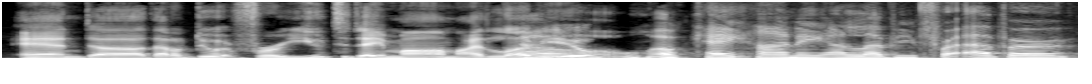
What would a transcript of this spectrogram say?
And uh, that'll do it for you today, Mom. I love you. Oh, Okay, honey. I love you forever.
